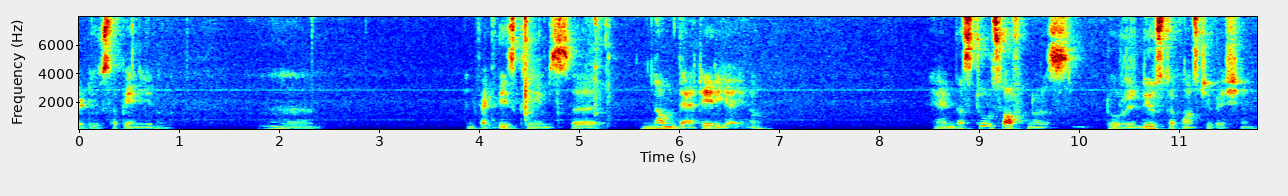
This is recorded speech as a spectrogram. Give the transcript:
reduce the pain, you know. In fact, these creams numb that area, you know and the stool softeners to reduce the constipation.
